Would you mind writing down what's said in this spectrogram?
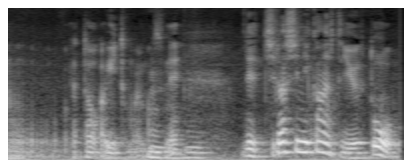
あのーやった方がいいと思いますね。うんうんで、チラシに関して言うと、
